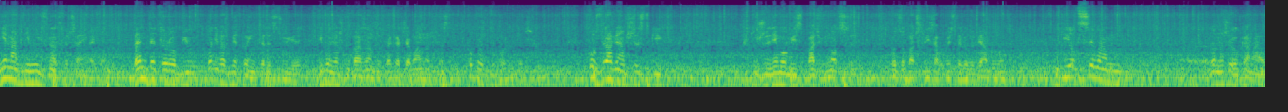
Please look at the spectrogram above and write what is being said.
Nie ma w nim nic nadzwyczajnego. Będę to robił, ponieważ mnie to interesuje i ponieważ uważam, że taka działalność jest po prostu polityczna. Pozdrawiam wszystkich, którzy nie mogli spać w nocy, bo zobaczyli zapowiedź tego wywiadu i odsyłam e, do naszego kanału.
